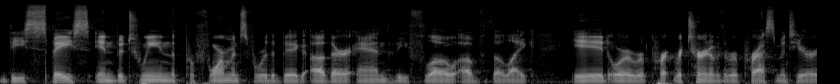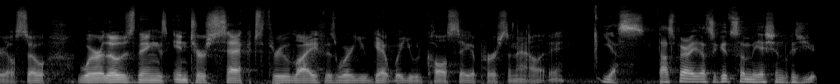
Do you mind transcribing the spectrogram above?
the space in between the performance for the big other and the flow of the like id or repre- return of the repressed material. So where those things intersect through life is where you get what you would call, say, a personality. Yes, that's very that's a good summation because you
